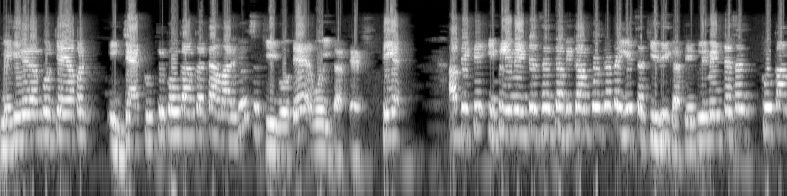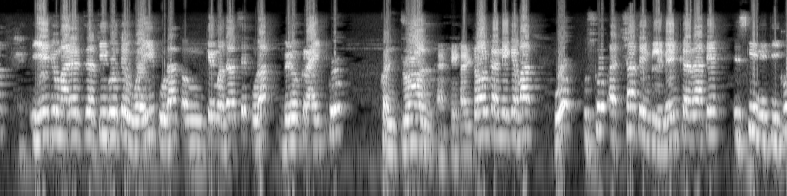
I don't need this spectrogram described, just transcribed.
मेकिंग काम क्या यहाँ पर एग्जैक्ट रूप से कौन काम करता है? हमारे जो सचिव होते हैं वही करते हैं, ठीक है? अब देखते हैं इम्प्लीमेंटेशन का भी काम कौन करता है? ये सचिव ही करते हैं। इम्प्लीमेंटेशन को काम, ये जो हमारे सचिव होते हैं, वही पूरा के मदद से, पूरा ब्यूरोक्राइट को कंट्रोल करते। कंट्रोल करने के बाद वो उसको अच्छा से इम्प्लीमेंट कराते हैं। इसकी नीति को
